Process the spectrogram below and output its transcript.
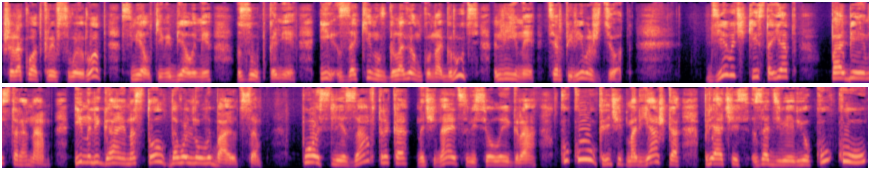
широко открыв свой рот с мелкими белыми зубками и, закинув головенку на грудь Лины, терпеливо ждет. Девочки стоят по обеим сторонам и, налегая на стол, довольно улыбаются. После завтрака начинается веселая игра. «Ку-ку!» — кричит Марьяшка, прячась за дверью. «Ку-ку!»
